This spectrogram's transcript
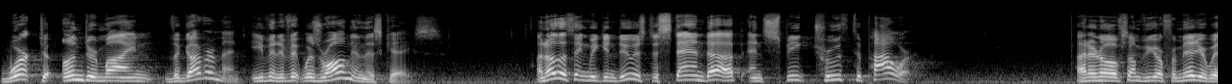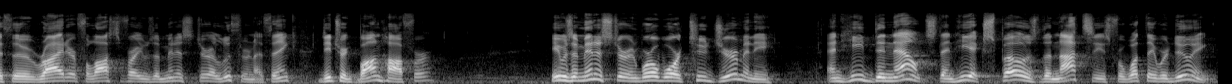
work to undermine the government, even if it was wrong in this case. Another thing we can do is to stand up and speak truth to power. I don't know if some of you are familiar with the writer, philosopher, he was a minister, a Lutheran I think, Dietrich Bonhoeffer. He was a minister in World War II Germany and he denounced and he exposed the Nazis for what they were doing.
